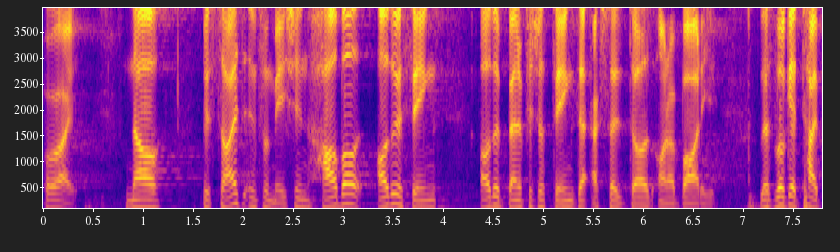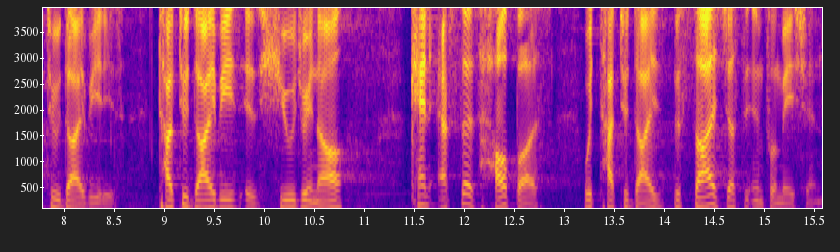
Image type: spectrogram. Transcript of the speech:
All right. Now, besides inflammation, how about other things, other beneficial things that exercise does on our body? Let's look at type 2 diabetes. Type 2 diabetes is huge right now. Can exercise help us with type 2 diabetes besides just the inflammation?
